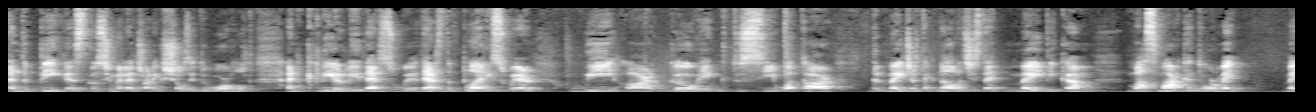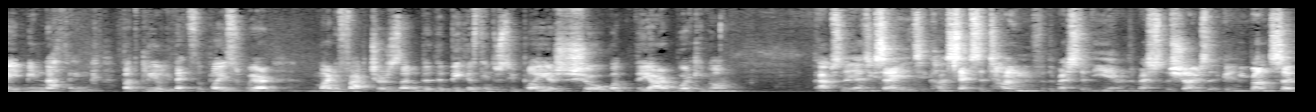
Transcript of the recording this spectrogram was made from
and the biggest consumer electronics shows in the world, and clearly there's, there's the place where we are going to see what are the major technologies that may become mass market or may, may mean nothing, but clearly that's the place where manufacturers and the, the, biggest industry players show what they are working on. Absolutely, as you say, it kind of sets the tone for the rest of the year and the rest of the shows that are going to be run. So,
